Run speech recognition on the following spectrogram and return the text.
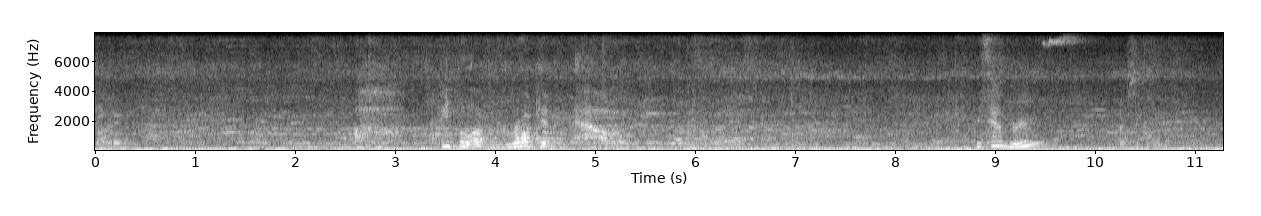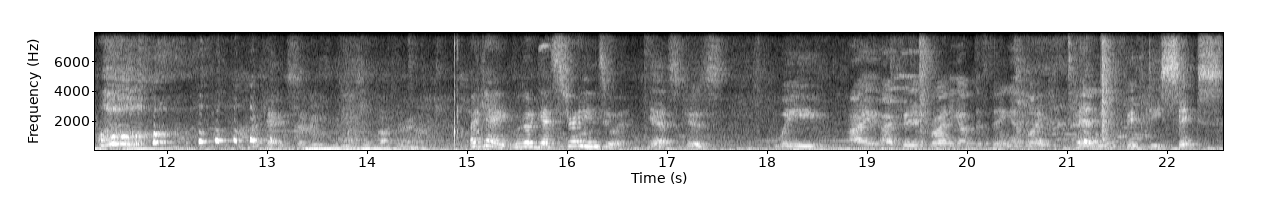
Five, five. people are rocking out. Is our room? Oh. Okay, so we, we need to fuck around. okay, we gotta get straight into it. Yes, because we I, I finished writing up the thing at like 10:56,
